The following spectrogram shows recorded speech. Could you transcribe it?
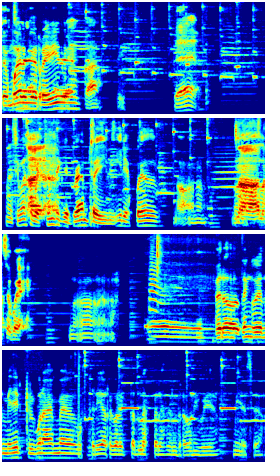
Se muere, revive. Ah, sí. Ya. Encima esa cuestión de que puedan revivir y después. No, no, no. No, no se puede. No, no, no. Eh, Pero tengo que admitir que alguna vez me gustaría recolectar las esferas del dragón y pedir mi deseo.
